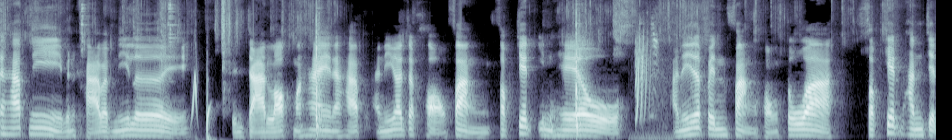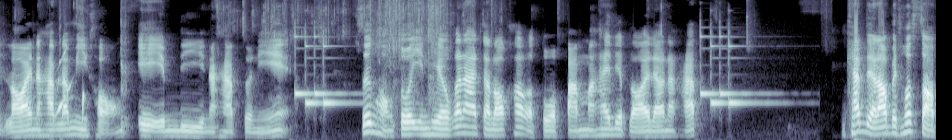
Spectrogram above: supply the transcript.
นะครับ นี่เป็นขาแบบนี้เลย เป็นจานล็อกมาให้นะครับ อันนี้ก็จะของฝั่ง Socket Intel อันนี้จะเป็นฝั่งของตัว Socket 1700นะครับ แล้วมีของ AMD นะครับ ตัวนี้ ซึ่งของตัว Intel ก็น่าจะล็อกเข้ากับตัวปั๊มมาให้เรียบร้อยแล้วนะครับ ครับเดี๋ยวเราไปทดสอบ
